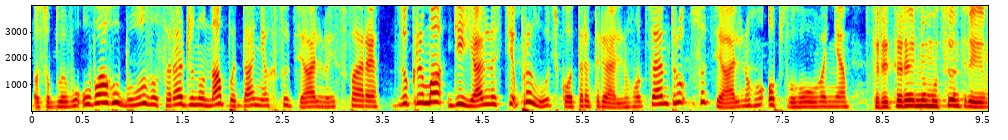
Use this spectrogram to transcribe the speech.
Особливу увагу було зосереджено на питаннях соціальної сфери, зокрема діяльності Прилуцького територіального центру соціального обслуговування. В територіальному центрі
